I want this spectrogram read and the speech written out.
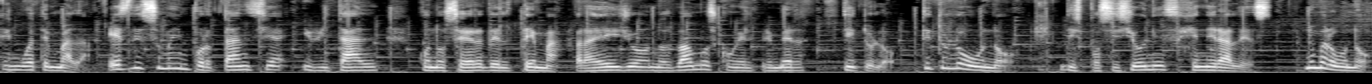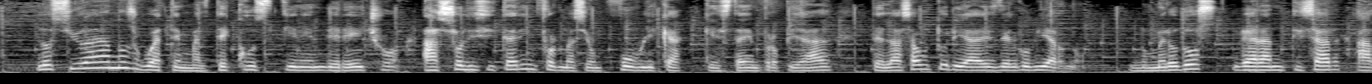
en Guatemala. Es de suma importancia y vital conocer del tema. Para ello nos vamos con el primer título. Título 1. Disposiciones generales. Número 1. Los ciudadanos guatemaltecos tienen derecho a solicitar información pública que está en propiedad de las autoridades del gobierno Número 2. Garantizar a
